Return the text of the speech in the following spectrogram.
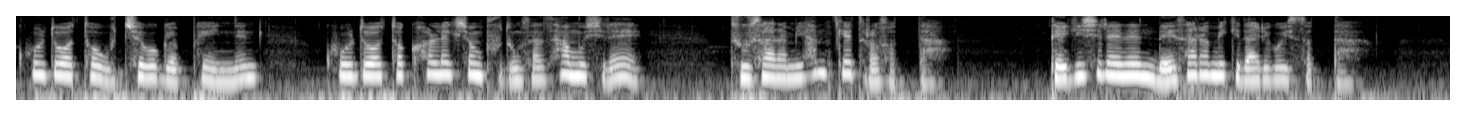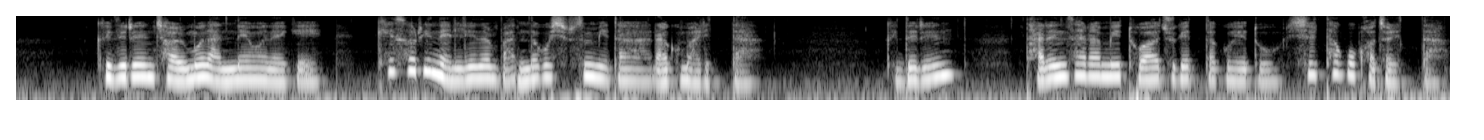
콜드워터 우체국 옆에 있는 콜드워터 컬렉션 부동산 사무실에 두 사람이 함께 들어섰다. 대기실에는 네 사람이 기다리고 있었다. 그들은 젊은 안내원에게 캐서린 엘린을 만나고 싶습니다. 라고 말했다. 그들은 다른 사람이 도와주겠다고 해도 싫다고 거절했다.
